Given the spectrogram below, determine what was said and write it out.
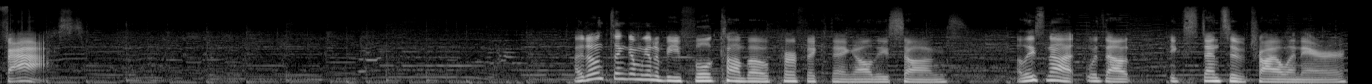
fast. I don't think I'm gonna be full combo perfecting all these songs. At least not without extensive trial and error.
